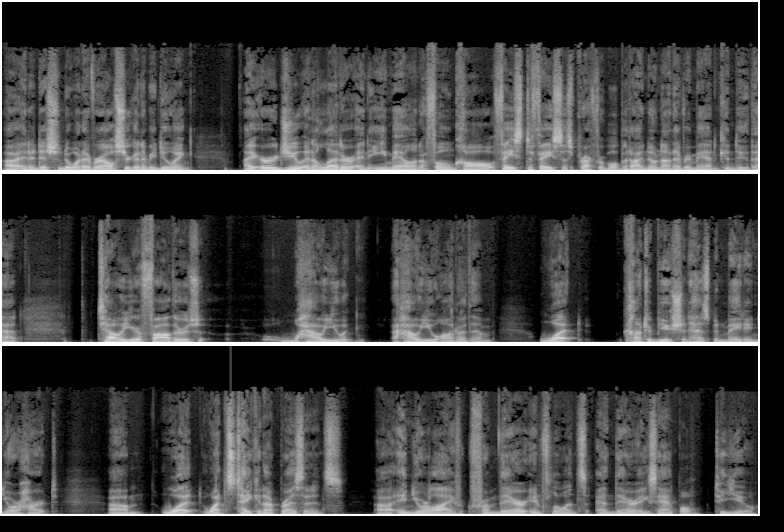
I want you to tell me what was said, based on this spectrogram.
uh, in addition to whatever else you're going to be doing, I urge you in a letter, an email, and a phone call, face to face is preferable, but I know not every man can do that. Tell your fathers how you how you honor them, what contribution has been made in your heart, um, what what's taken up residence uh, in your life from their influence and their example to you.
